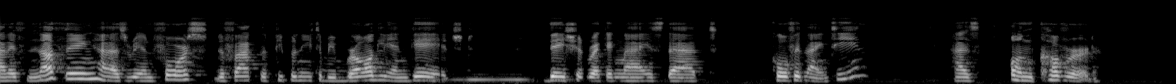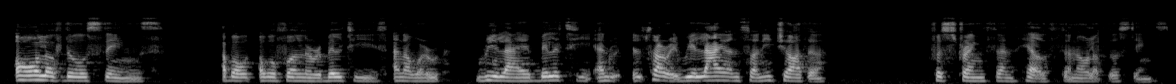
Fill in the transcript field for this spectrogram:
and if nothing has reinforced the fact that people need to be broadly engaged, they should recognize that COVID 19 has uncovered all of those things about our vulnerabilities and our reliability and, sorry, reliance on each other for strength and health and all of those things.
